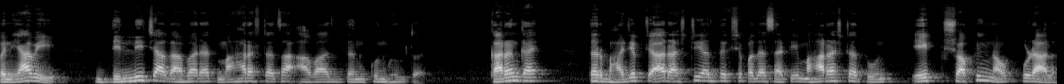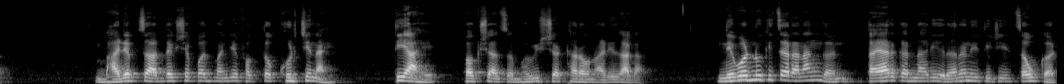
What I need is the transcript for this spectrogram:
पण यावेळी दिल्लीच्या गाभाऱ्यात महाराष्ट्राचा आवाज दणकून घुमतोय. कारण काय? तर भाजपच्या राष्ट्रीय अध्यक्षपदासाठी महाराष्ट्रातून एक शॉकिंग नाव पुढं आलं. भाजपचं अध्यक्षपद म्हणजे फक्त खुर्ची नाही ती आहे पक्षाचं भविष्य ठरवणारी जागा. निवडणुकीचं रणांगण तयार करणारी रणनीतीची चौकट.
